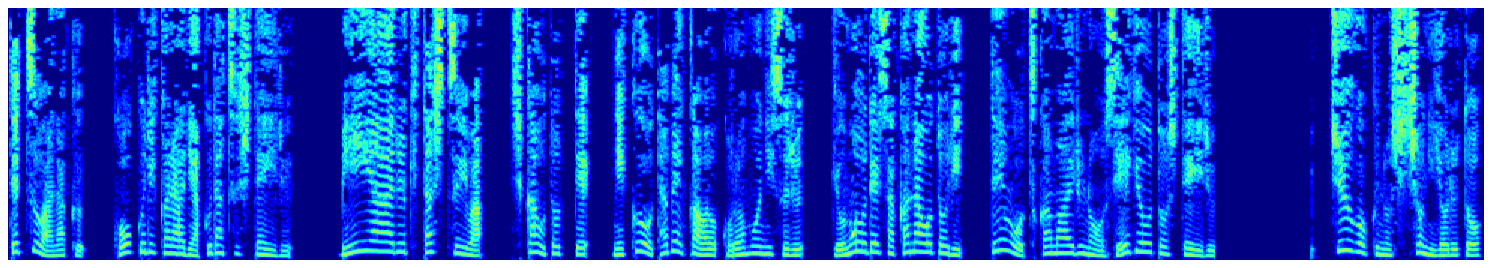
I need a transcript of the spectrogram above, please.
鉄はなく、高栗から略奪している。BR 北失意は、鹿を取って肉を食べ皮を衣にする、漁網で魚を取り、天を捕まえるのを制御としている。中国の司書によると、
